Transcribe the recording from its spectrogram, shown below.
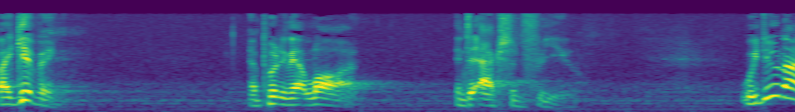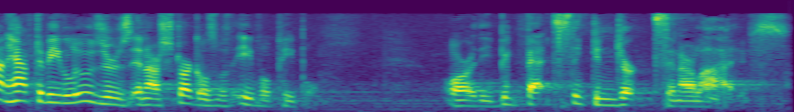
By giving and putting that law into action for you. We do not have to be losers in our struggles with evil people or the big fat stinking jerks in our lives.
